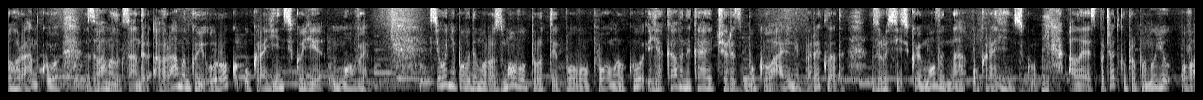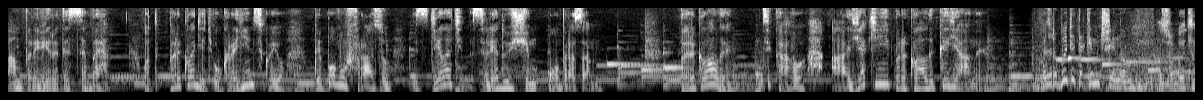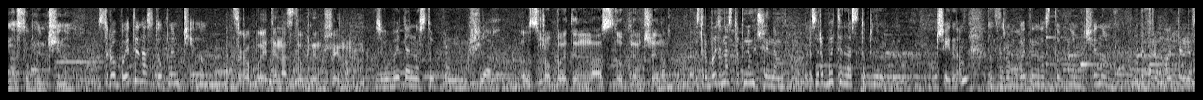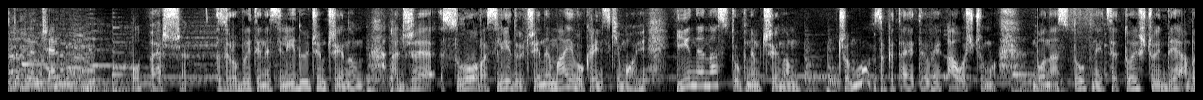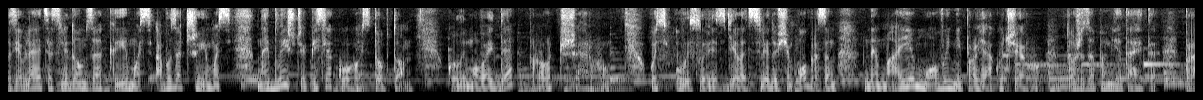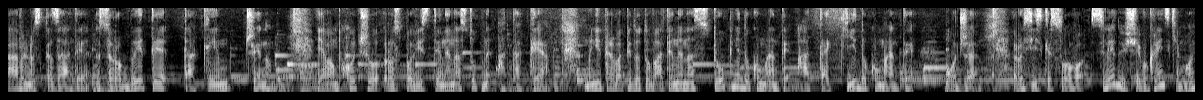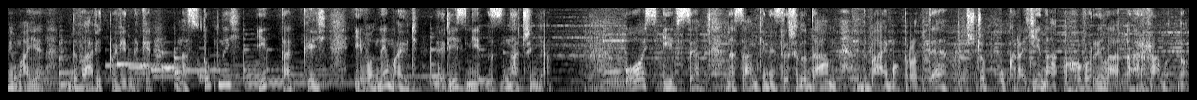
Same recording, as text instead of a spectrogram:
Доброго ранку! З вами Олександр Авраменко і урок української мови. Сьогодні поведемо розмову про типову помилку, яка виникає через буквальний переклад з російської мови на українську. Але спочатку пропоную вам перевірити себе. От перекладіть українською типову фразу «сделать следующим образом». Переклали? Цікаво. А як її переклали кияни? Зробити таким чином. Зробити наступним чином. Зробити наступним чином. Зробити наступним чином. Зробити наступним шляхом. зробити наступним чином. Зробити наступним чином. Зробити наступним чином. Зробити наступним чином. Зробити наступним чином. По-перше, зробити не слідуючим чином, адже слова слідуючий немає в українській мові, і не наступним чином. Чому запитаєте ви? А ось чому? Бо наступний це той, що йде або з'являється слідом за кимось або за чимось, найближче після когось. Тобто, коли мова йде про чергу. Ось у вислові «зділать слідуючим образом немає мови ні про яку чергу. Тож запам'ятайте, правильно сказати зробити таким чином. Я вам хочу розповісти не наступне, а таке. Мені треба підготувати не наступні документи, а такі документи. Отже, російське слово слідуючий в українській мові має два відповідники: наступний і такий. І вони мають різні значення. Ось і все. Насамкінець лише додам: дбаймо про те, щоб Україна говорила грамотно.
